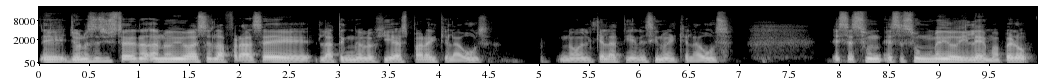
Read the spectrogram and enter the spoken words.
eh, yo no sé si ustedes han oído a veces la frase de la tecnología es para el que la usa, no el que la tiene, sino el que la usa. Ese es un, ese es un medio dilema, pero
